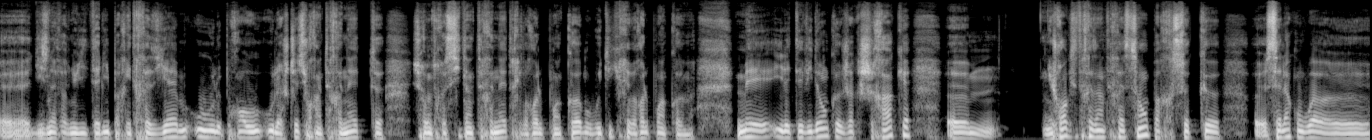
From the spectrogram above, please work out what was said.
19 euh, avenue d'Italie, Paris 13e, ou le prendre ou, l'acheter sur internet, sur notre site internet riverol.com ou boutique riverol.com. Mais il est évident que Jacques Chirac je crois que c'est très intéressant parce que euh, c'est là qu'on voit euh,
